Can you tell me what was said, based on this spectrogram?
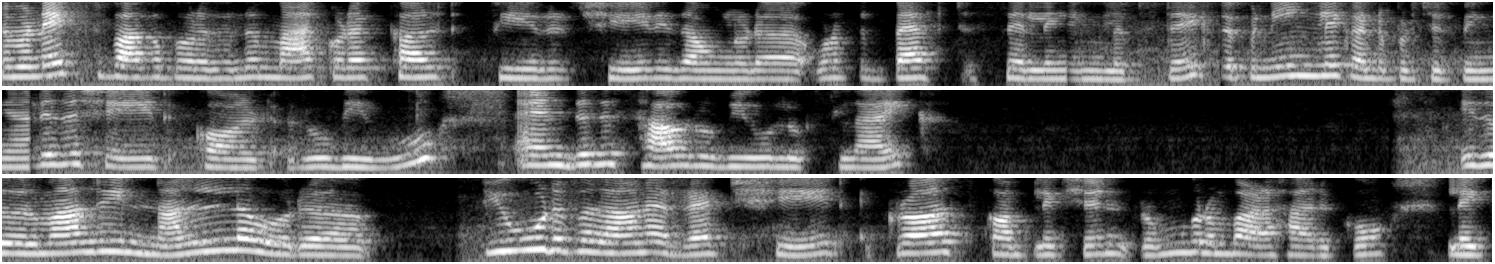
நம்ம நெக்ஸ்ட் பார்க்க போகிறது வந்து மேக்கோட கல்ட் ஃபேவரட் ஷேட் இது அவங்களோட one of the best selling lipstick இப்போ நீங்களே கண்டுபிடிச்சிருப்பீங்க. It is a shade called Ruby Woo and this is how Ruby Woo looks like இது ஒரு மாதிரி நல்ல ஒரு பியூட்டிஃபுல்லான ரெட் ஷேட் க்ராஸ் காம்ப்ளெக்ஷன் ரொம்ப ரொம்ப அழகாக இருக்கும். லைக்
